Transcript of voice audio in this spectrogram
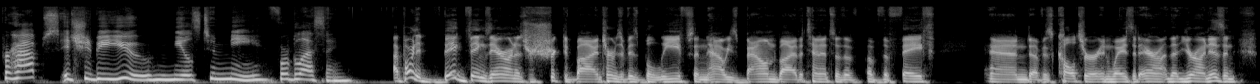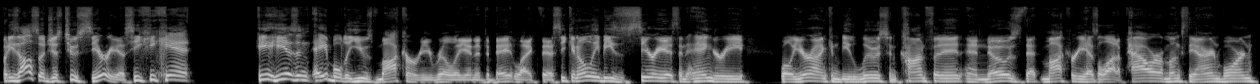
Perhaps it should be you who kneels to me for blessing. I pointed big things Aeron is restricted by in terms of his beliefs and how he's bound by the tenets of the, of the faith and of his culture in ways that Aeron that Euron isn't. But he's also just too serious. He he can't he he isn't able to use mockery really in a debate like this. He can only be serious and angry. While Euron can be loose and confident and knows that mockery has a lot of power amongst the Ironborn.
